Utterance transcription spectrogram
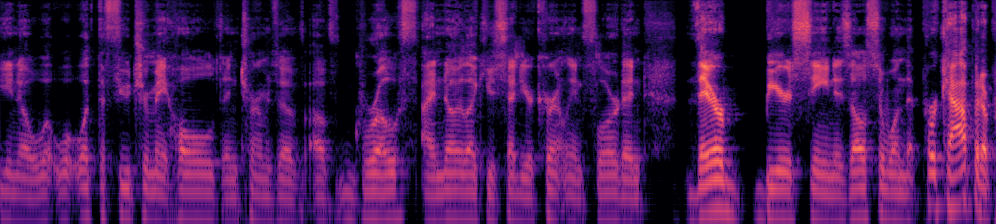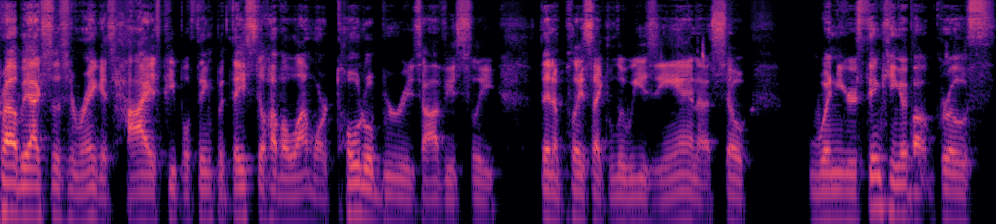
you know what, what the future may hold in terms of of growth. I know, like you said, you're currently in Florida, and their beer scene is also one that per capita probably actually doesn't rank as high as people think, but they still have a lot more total breweries, obviously, than a place like Louisiana. So when you're thinking about growth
